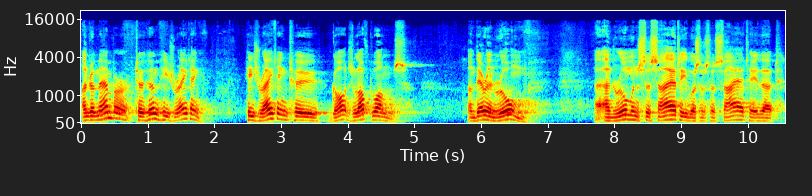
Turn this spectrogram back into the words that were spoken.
And remember to whom he's writing. He's writing to God's loved ones, and they're in Rome. And Roman society was a society that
